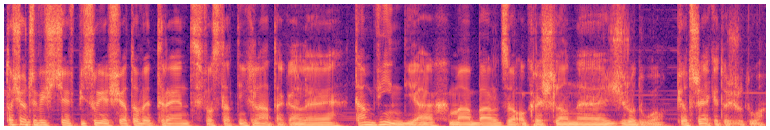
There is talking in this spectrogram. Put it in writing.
To się oczywiście wpisuje w światowy trend w ostatnich latach, ale tam w Indiach ma bardzo określone źródło. Piotrze, jakie to źródło?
